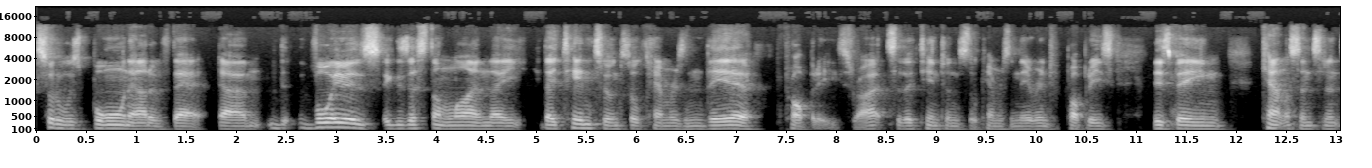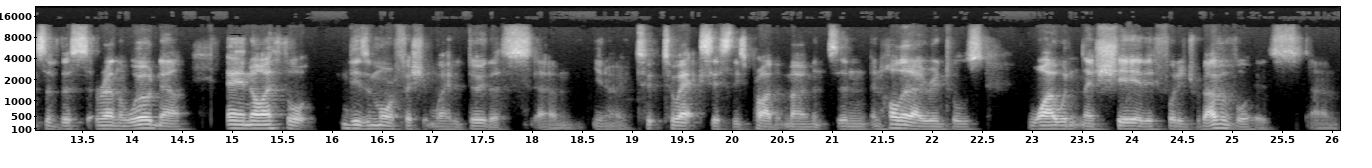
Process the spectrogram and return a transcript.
sort of was born out of that. Um, voyeurs exist online. They they tend to install cameras in their properties, right? So they tend to install cameras in their rental properties. There's been countless incidents of this around the world now, and I thought there's a more efficient way to do this. Um, you know, to to access these private moments and, and holiday rentals. Why wouldn't they share their footage with other voyeurs? Um,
